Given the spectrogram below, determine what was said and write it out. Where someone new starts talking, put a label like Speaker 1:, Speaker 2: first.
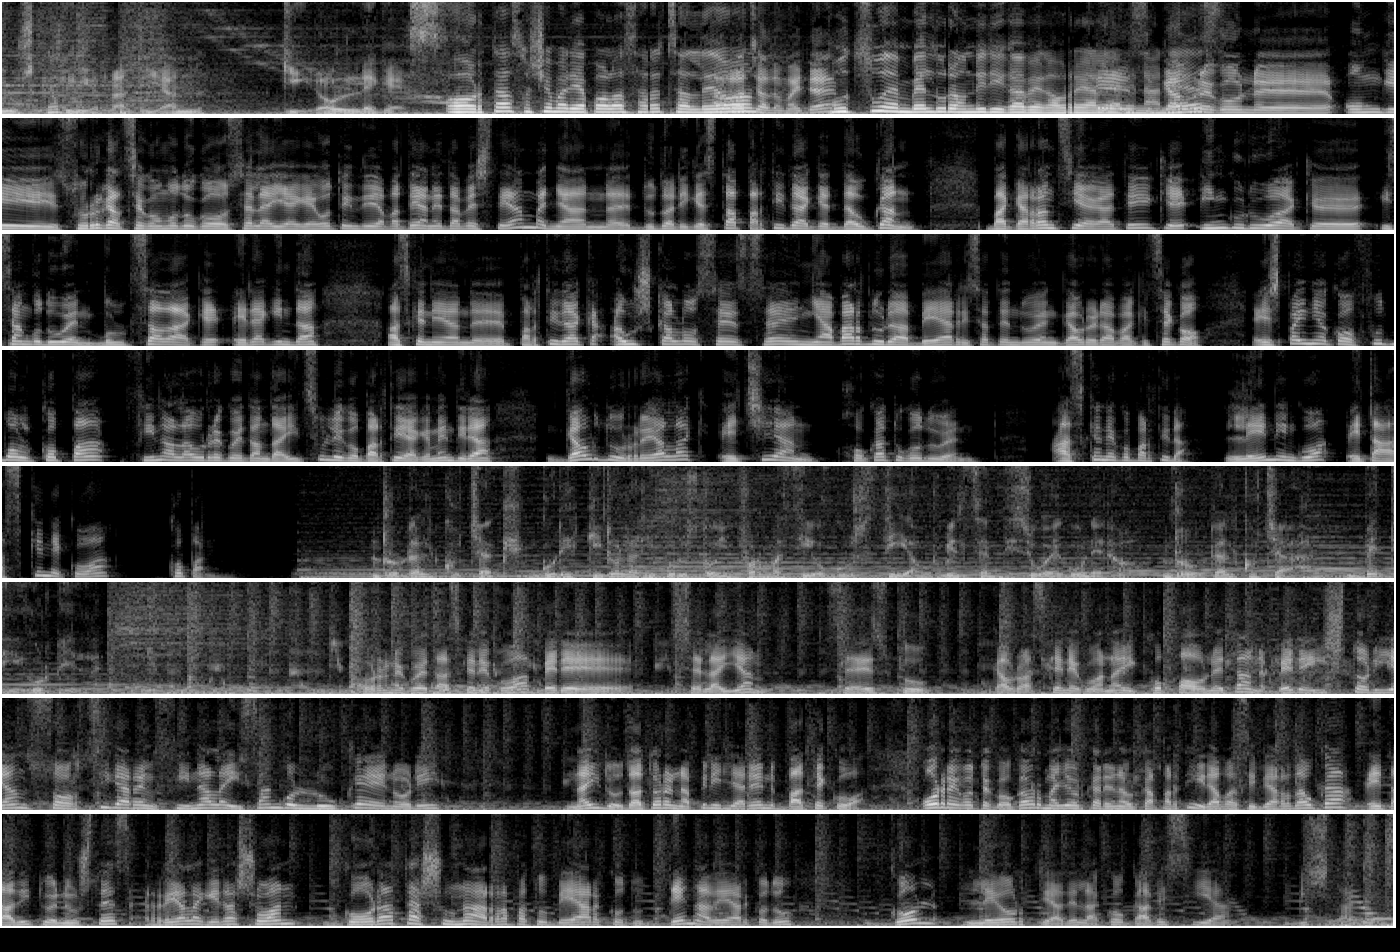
Speaker 1: Euskadi Irratian Kirol Legez.
Speaker 2: Hortaz, Jose Maria Paula Zarratxaldeon, putzuen beldura ondiri gabe gaur realearen,
Speaker 3: Ez, gaur egun eh, ongi zurgatzeko moduko zelaiak egotin dira batean eta bestean, baina eh, dudarik ez da partidak daukan. Ba, garrantziagatik eh, inguruak eh, izango duen bultzadak eh, eraginda, azkenean eh, partidak auskalo ze ze nabardura behar izaten duen gaur erabakitzeko. Espainiako futbol kopa final aurrekoetan da itzuliko partidak hemen dira, gaur du realak etxean jokatuko duen. Azkeneko partida, lehenengoa eta azkenekoa kopan.
Speaker 4: Rural Kutxak gure kirolari buruzko informazio guztia hurbiltzen dizu egunero. Rural Kutxa, beti hurbil.
Speaker 3: Aurreneko eta azkenekoa bere zelaian, ze ez du gaur azkenekoa nahi kopa honetan, bere historian zortzigarren finala izango lukeen hori nahi du, datorren apirilaren batekoa. Horregoteko gaur Mallorcaren aurka parti irabazi behar dauka, eta adituen ustez, realak erasoan goratasuna harrapatu beharko du, dena beharko du, gol lehortea delako gabezia bistako.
